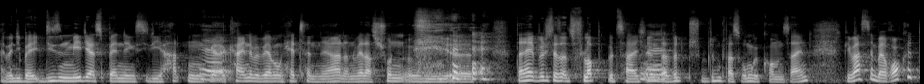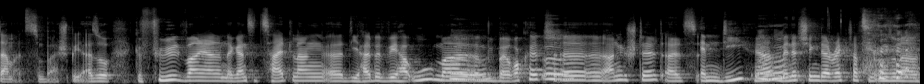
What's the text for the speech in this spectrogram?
wenn die bei diesen Media-Spendings, die die hatten, ja. keine Bewerbung hätten, ja, dann wäre das schon irgendwie, äh, dann würde ich das als Flop bezeichnen. Ja. Da wird bestimmt was rumgekommen sein. Wie war es denn bei Rocket damals zum Beispiel? Also gefühlt war ja eine ganze Zeit lang äh, die halbe WHU mal mhm. irgendwie bei Rocket mhm. äh, angestellt als MD, ja, mhm. Managing Director von, irgendeiner,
